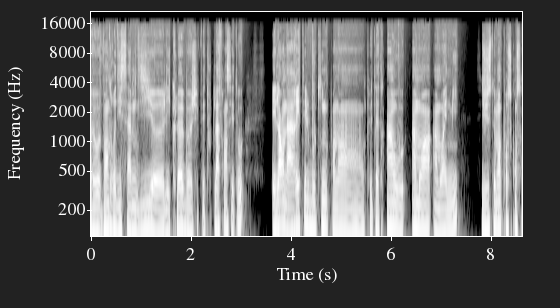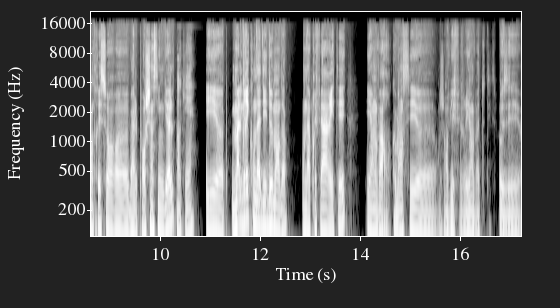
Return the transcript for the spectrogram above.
Euh, vendredi, samedi, euh, les clubs, j'ai fait toute la France et tout. Et là, on a arrêté le booking pendant peut-être un ou un mois, un mois et demi. C'est justement pour se concentrer sur euh, bah, le prochain single. Ok. Et malgré qu'on a des demandes, hein, on a préféré arrêter et on va recommencer euh, en janvier, février, on va tout exploser. euh.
